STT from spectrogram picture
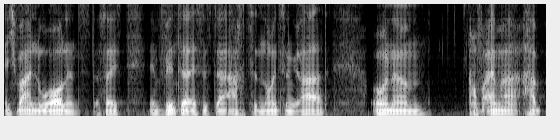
Ich war in New Orleans, das heißt, im Winter ist es da 18, 19 Grad und ähm, auf einmal hab,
